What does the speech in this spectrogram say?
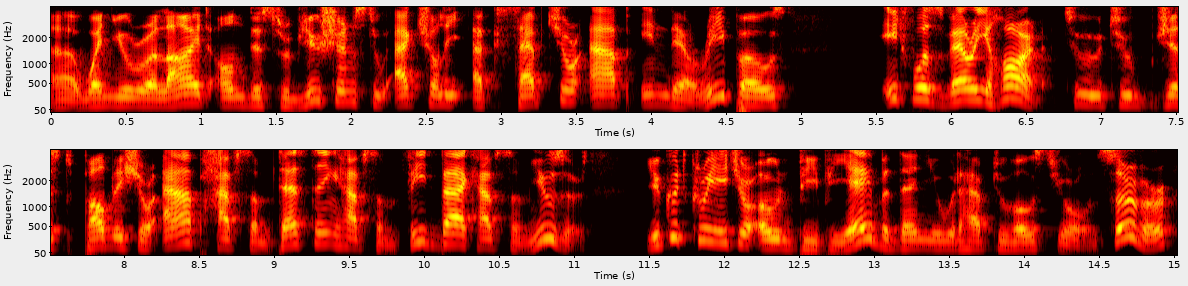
Uh, when you relied on distributions to actually accept your app in their repos, it was very hard to, to just publish your app, have some testing, have some feedback, have some users. You could create your own PPA, but then you would have to host your own server,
